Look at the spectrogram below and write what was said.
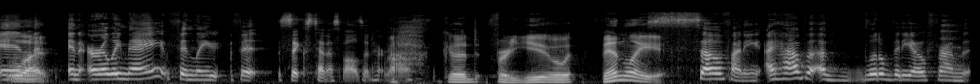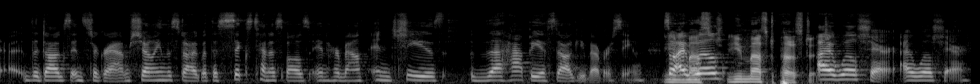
In What? in early May, Finley fit six tennis balls in her mouth. good for you finley so funny. I have a little video from the dog's Instagram showing this dog with the six tennis balls in her mouth, and she's the happiest dog you've ever seen. So you I must, will, you must post it I will share. I will share.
